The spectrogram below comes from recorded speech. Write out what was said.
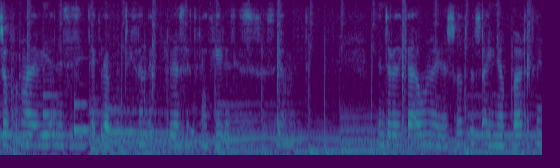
su forma de vida necesita que la protejan de culturas extranjeras y así sucesivamente. Dentro de cada uno de nosotros hay una parte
